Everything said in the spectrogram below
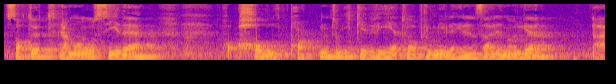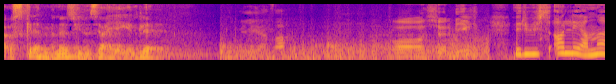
satt ut, jeg må jo si det halvparten som ikke vet hva promillegrensa er i Norge. Det er jo skremmende, synes jeg egentlig. Rus alene,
